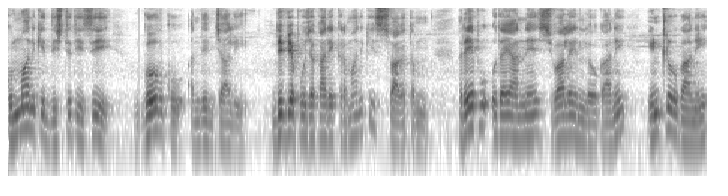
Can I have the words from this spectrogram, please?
గుమ్మానికి దిష్టి తీసి గోవుకు అందించాలి. దివ్య పూజ కార్యక్రమానికి స్వాగతం. రేపు ఉదయాన్నే శివాలయంలో కానీ ఇంట్లో కానీ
